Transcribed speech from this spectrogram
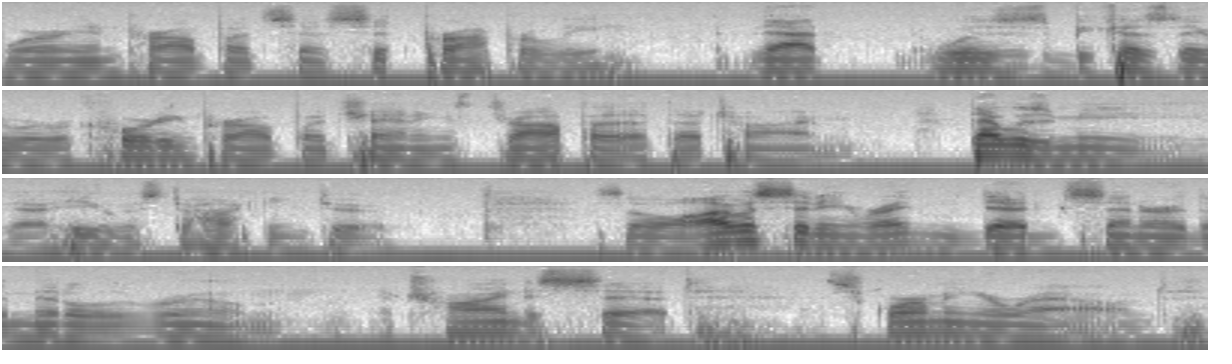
wherein Prabhupada says, sit properly. That was because they were recording Prabhupada chanting japa at that time. That was me that he was talking to. So I was sitting right in dead center of the middle of the room, trying to sit, squirming around,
